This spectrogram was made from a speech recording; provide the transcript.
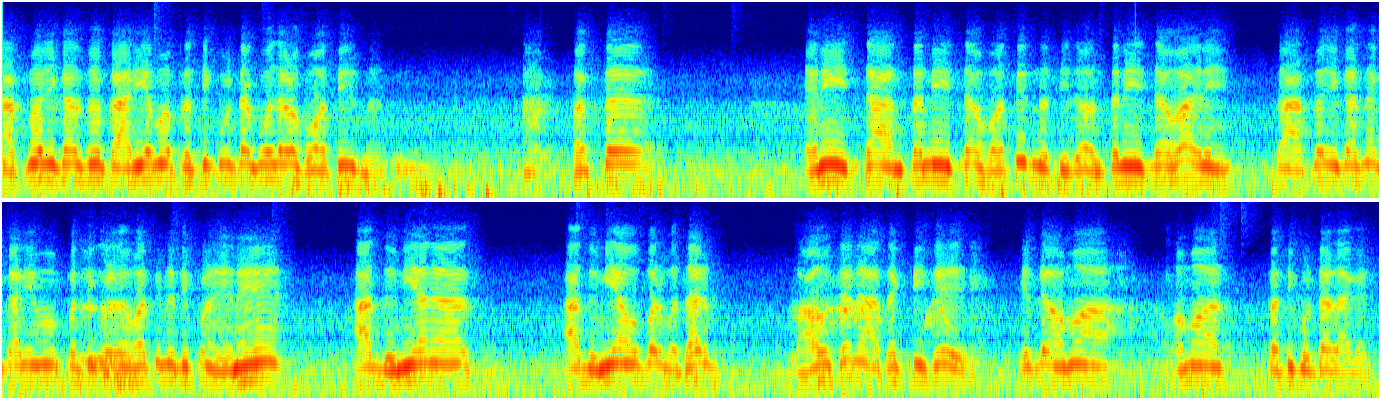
આત્મા વિકાસ કાર્યમાં પ્રતિકૂળતા કોઈ દાડ હોતી જ નથી. ફક્ત એની ઈચ્છા, અંતરની ઈચ્છા હોતી જ નથી. જો અંતરની ઈચ્છા હોય ને તો આત્મ વિકાસના કાર્યમાં પ્રતિકૂળ હોતી નથી, પણ એને આ દુનિયાના, આ દુનિયા ઉપર વધારે ભાવ છે ને આસક્તિ છે, એટલે આમાં આમાં પ્રતિકૂળતા લાગે છે.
